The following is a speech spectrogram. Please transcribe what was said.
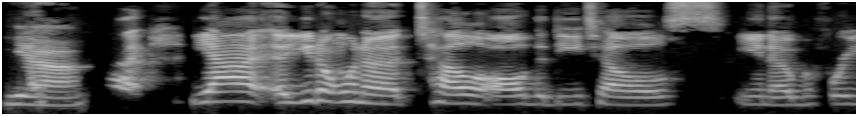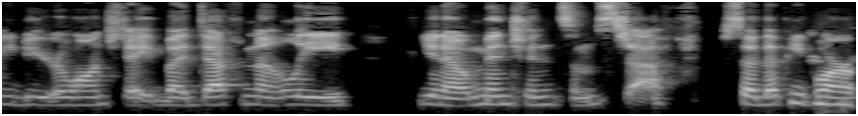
yeah. yeah you don't want to tell all the details you know before you do your launch date but definitely you know mention some stuff so that people mm-hmm. are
